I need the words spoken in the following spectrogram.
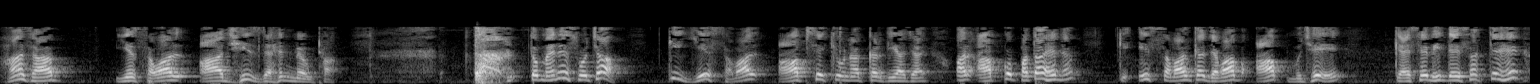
हाँ साहब यह सवाल आज ही जहन में उठा। तो मैंने सोचा कि यह सवाल आपसे क्यों ना कर दिया जाए? और आपको पता है ना कि इस सवाल का जवाब आप मुझे कैसे भी दे सकते हैं,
